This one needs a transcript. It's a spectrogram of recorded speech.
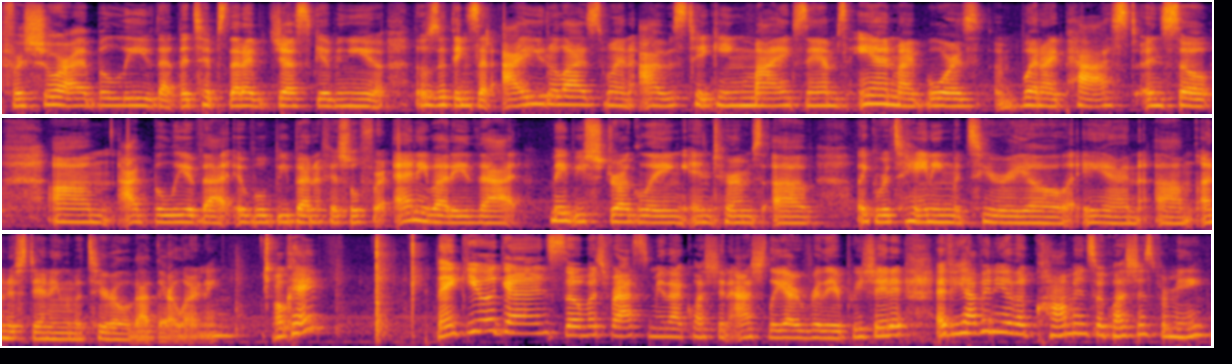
for sure I believe that the tips that I've just given you those are things that I utilized when I was taking my exams and my boards when I passed. And so um, I believe that it will be beneficial for anybody that may be struggling in terms of like retaining material and um, understanding the material that they're learning. Okay Thank you again so much for asking me that question, Ashley. I really appreciate it. If you have any other comments or questions for me,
